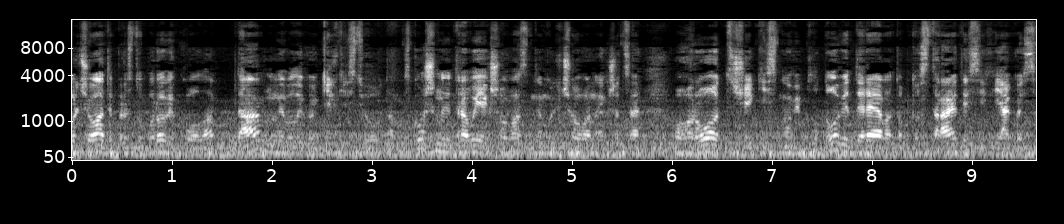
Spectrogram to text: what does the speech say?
замульчувати пристовбурові кола да, невеликою кількістю там скошеної трави, якщо у вас не мульчовано, якщо це огород чи якісь нові плодові дерева, тобто старайтесь їх якось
